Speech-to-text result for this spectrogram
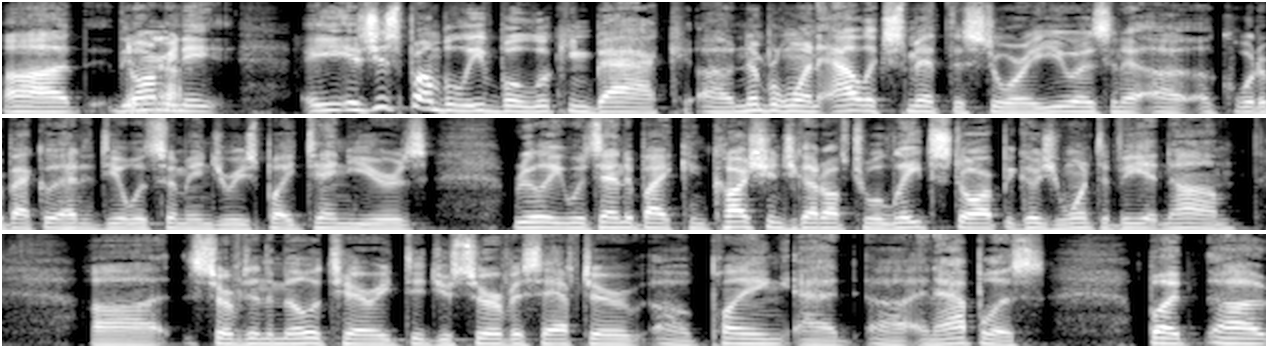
Uh, the Yeah. Army. It's just unbelievable looking back. Uh, number one, Alex Smith, the story. You as an, a, a quarterback who had to deal with some injuries, played 10 years, really was ended by concussions. You got off to a late start because you went to Vietnam, uh, served in the military, did your service after uh, playing at uh, Annapolis. But uh,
